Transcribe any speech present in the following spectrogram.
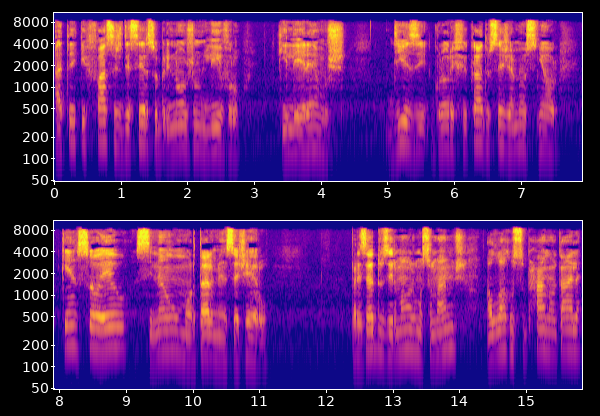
até que faças descer sobre nós um livro que leremos. Dize: Glorificado seja meu Senhor. Quem sou eu, senão um mortal mensageiro? Prezados irmãos muçulmanos, Allah subhanahu wa ta'ala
